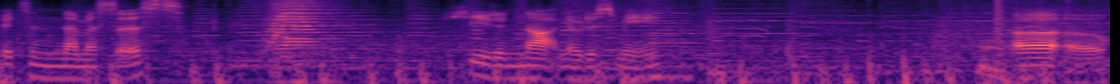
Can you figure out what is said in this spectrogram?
It's a nemesis. He did not notice me. Uh-oh.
